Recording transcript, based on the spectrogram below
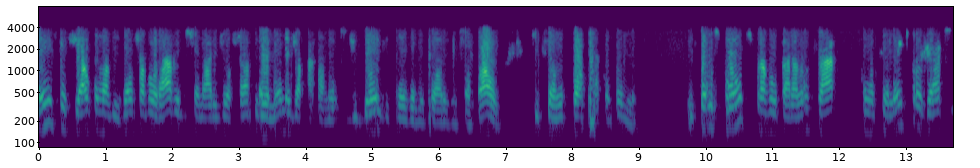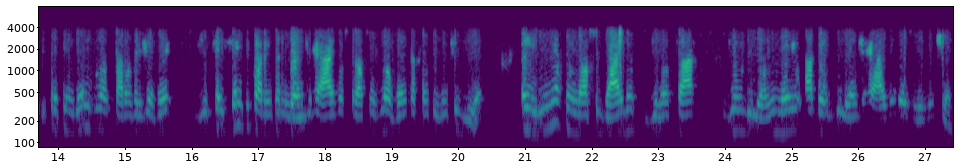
em especial com uma visão favorável do cenário de oferta e demanda de apartamentos de dois e três dormitórios em São Paulo, que são o foco da companhia. Estamos prontos para voltar a lançar com excelentes projetos e pretendemos lançar um VGV de 640 milhões de reais nos próximos 90 a 120 dias em linha com o nosso guidance de lançar de 1 bilhão e meio a 2 bilhões de reais em 2021.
